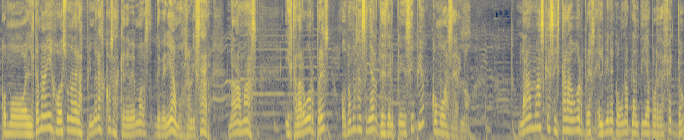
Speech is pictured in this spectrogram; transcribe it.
Como el tema hijo es una de las primeras cosas que debemos, deberíamos realizar, nada más instalar WordPress, os vamos a enseñar desde el principio cómo hacerlo. Nada más que se instala WordPress, él viene con una plantilla por defecto.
